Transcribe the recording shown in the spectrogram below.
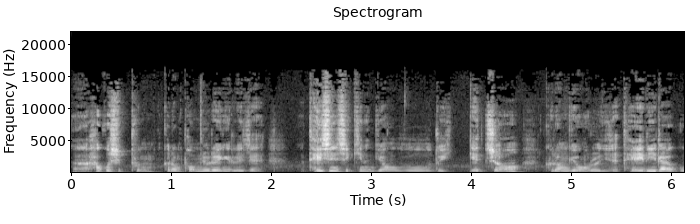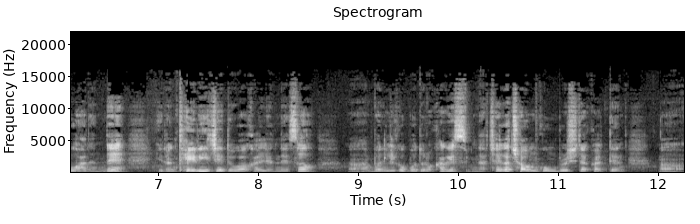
어, 하고 싶은 그런 법률 행위를 이제 대신 시키는 경우도 있겠죠. 그런 경우를 이제 대리라고 하는데 이런 대리 제도와 관련돼서 어, 한번 읽어보도록 하겠습니다. 제가 처음 공부를 시작할 땐 어,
